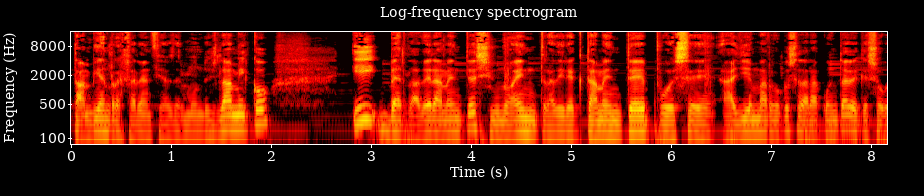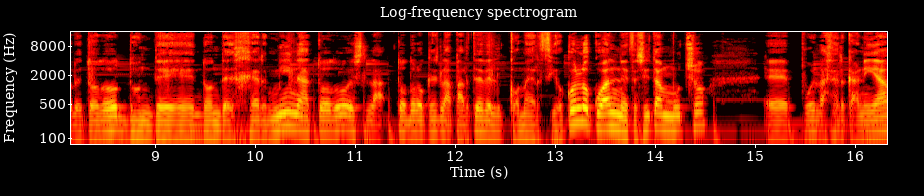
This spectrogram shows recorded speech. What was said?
también referencias del mundo islámico, y verdaderamente si uno entra directamente pues eh, allí en Marruecos se dará cuenta de que sobre todo donde, donde germina todo es la, todo lo que es la parte del comercio con lo cual necesitan mucho eh, pues la cercanía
